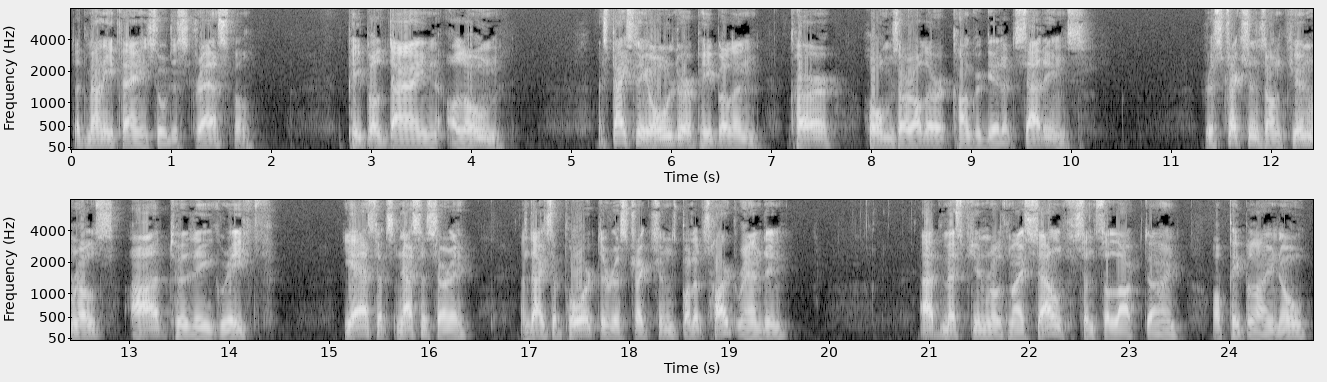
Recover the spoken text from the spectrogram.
that many find so distressful. People dying alone, especially older people in care homes or other congregated settings. Restrictions on funerals add to the grief. Yes, it's necessary, and I support the restrictions, but it's heartrending. I've missed funerals myself since the lockdown of people I know.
